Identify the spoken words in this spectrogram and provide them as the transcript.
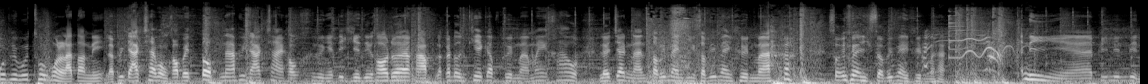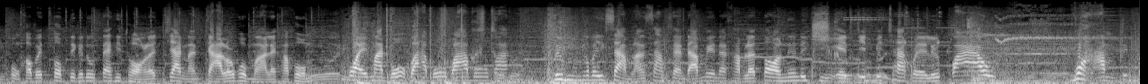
พูดพี่พูดถูกหมดแล้วตอนนี้แล้วพี่ดักชายผมเขาไปตบหนะพี่ดักชายเขาคืนยติคิดที่เข้าด้วยครับแล้วก็โดนเคกกลับคืนมาไม่เข้า แล้วจากนั้นซอมบี้แมนยิงซอมบี้แมนคืนมาซอมบี้แมนยิงซอมบี้แมนคืนมานี่ไงพี่ลินลินผมเข้าไปตบที่กระดูกแตกที่ท้องแล้วจากนั้นการลงผมมาเลยครับผมปล่อยหมัดโบ๊ะบ้าโบ๊ะบ้าโบ๊ะบ้าซึมเข้าไปอีก3ล้าน3แสนดาเมจนะครับแล้วต่อเนื่องด้วยคิงเอ็นจินบินชากไปเลยหรือเปล่าว้ามตึงไป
